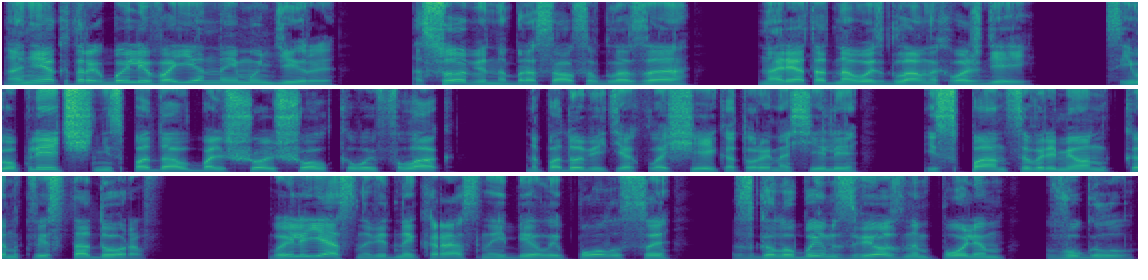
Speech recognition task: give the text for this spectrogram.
На некоторых были военные мундиры. Особенно бросался в глаза наряд одного из главных вождей. С его плеч не спадал большой шелковый флаг, наподобие тех плащей, которые носили испанцы времен конквистадоров. Были ясно видны красные и белые полосы с голубым звездным полем в углу.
